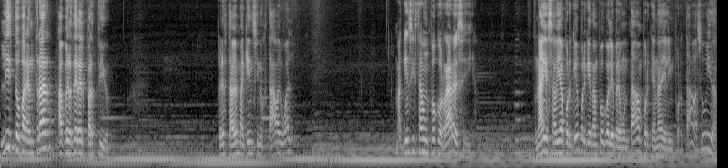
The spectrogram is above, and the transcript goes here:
listo para entrar a perder el partido. Pero esta vez Mackenzie no estaba igual. Mackenzie estaba un poco raro ese día. Nadie sabía por qué, porque tampoco le preguntaban, porque a nadie le importaba su vida.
